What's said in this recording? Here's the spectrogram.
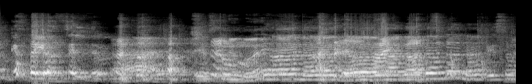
nunca sabía hacerlo. No, no, no, no, no, no, no, eso.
